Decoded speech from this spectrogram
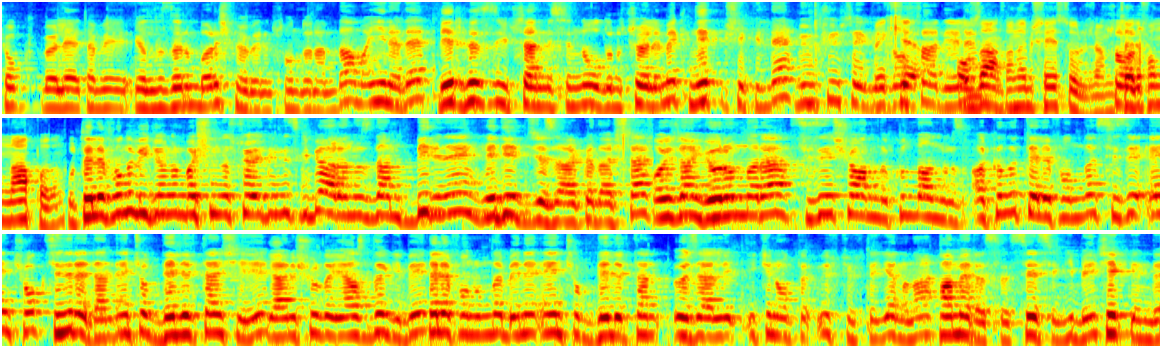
Çok böyle tabii yıldızlarım barışmıyor benim son dönemde ama yine de bir hız yükselmesinin olduğunu söylemek net bir şekilde mümkün sevgili Peki dostlar diyelim. Ozan sana bir şey soracağım. Sor. Bu telefonu ne yapalım? Bu telefonu videonun başında söylediğimiz gibi aranızdan birine hediye edeceğiz arkadaşlar. O yüzden yorumlara sizin şu anda kullandığınız akıllı telefonda sizi en çok sinir eden, en çok delirten şeyi yani şurada yazdığı gibi telefonumda beni en çok delirten özellik iki nokta üst üste yanına kamerası, sesi gibi şeklinde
